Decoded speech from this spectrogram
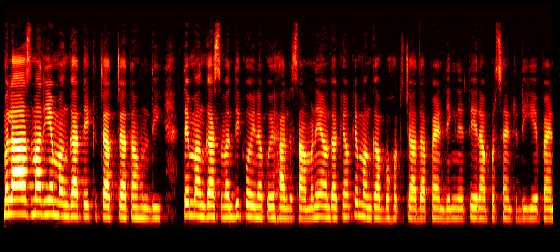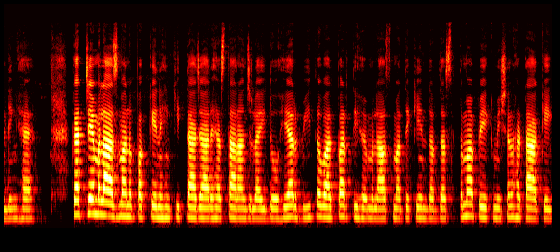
ਮੁਲਾਜ਼ਮਾਂ ਦੀਆਂ ਮੰਗਾਂ ਤੇ ਇੱਕ ਚਰਚਾ ਤਾਂ ਹੁੰਦੀ ਤੇ ਮੰਗਾਂ ਸੰਬੰਧੀ ਕੋਈ ਨਾ ਕੋਈ ਹੱਲ ਸਾਹਮਣੇ ਆਉਂਦਾ ਕਿਉਂਕਿ ਮੰਗਾਂ ਬਹੁਤ ਜ਼ਿਆਦਾ ਪੈਂਡਿੰਗ ਨੇ। 13% ਡੀਏ ਪੈਂਡਿੰਗ ਹੈ। ਕੱਚੇ ਮੁਲਾਜ਼ਮਾਂ ਨੂੰ ਪੱਕੇ ਨਹੀਂ ਕੀਤਾ ਜਾ ਰਿਹਾ। 17 ਜੁਲਾਈ 2020 ਤੋਂ ਬਾਅਦ ਭਰਤੀ ਹੋਏ ਮੁਲਾਜ਼ਮਾਂ ਤੇ ਕੇਂਦਰ ਦਾ 7ਵਾਂ ਪੇ ਕਮਿਸ਼ਨ ਹਟਾ ਕੇ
